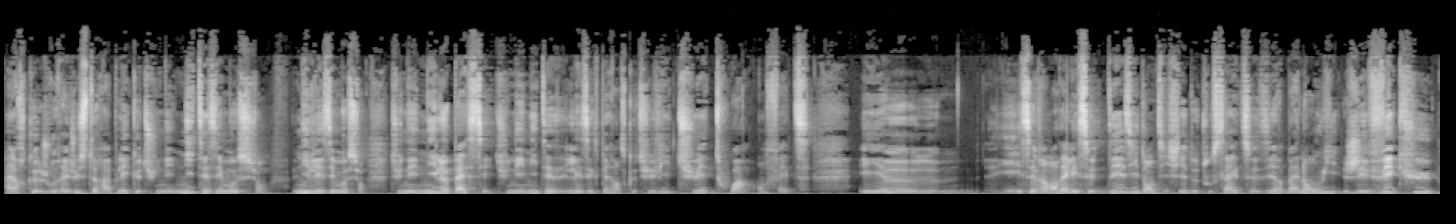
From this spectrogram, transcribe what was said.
alors que je voudrais juste te rappeler que tu n'es ni tes émotions, ni les émotions, tu n'es ni le passé, tu n'es ni les expériences que tu vis, tu es toi, en fait. Et, euh, et c'est vraiment d'aller se désidentifier de tout ça et de se dire, bah non, oui, j'ai vécu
